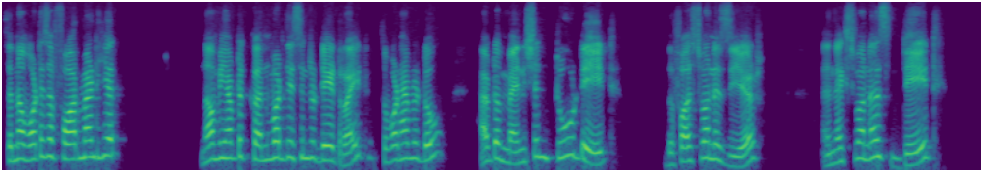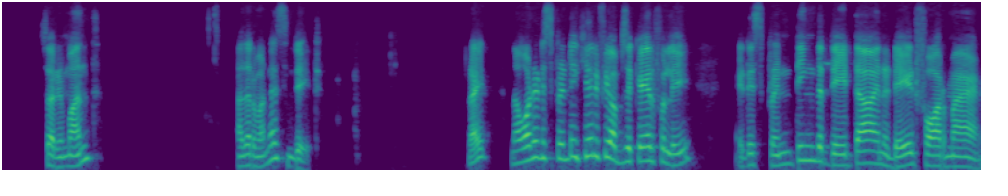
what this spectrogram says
So now what is the format here? Now we have to convert this into date, right? So what I have to do? I have to mention to date. The first one is year and next one is date. Sorry month. Other one is date. Right? Now what it is printing here if you observe carefully it is printing the data in a date format.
